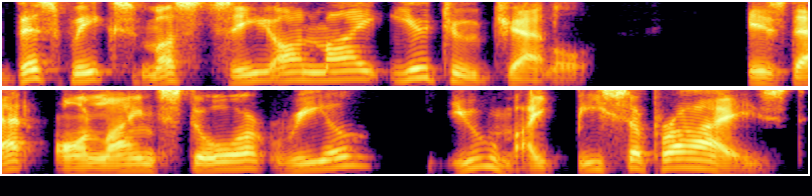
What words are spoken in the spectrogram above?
This week's must see on my YouTube channel. Is that online store real? You might be surprised.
